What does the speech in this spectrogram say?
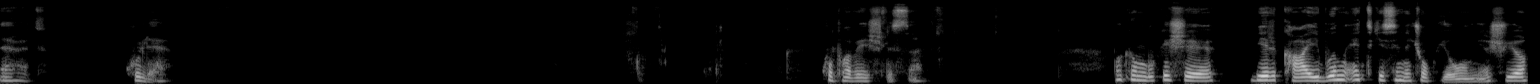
Evet. Kule. Kupa beşlisi. Bakın bu kişi bir kaybın etkisini çok yoğun yaşıyor.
